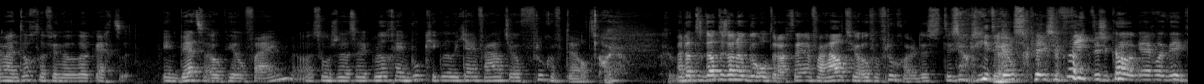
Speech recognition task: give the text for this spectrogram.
mijn dochter vindt dat ook echt in bed ook heel fijn. Soms zeg ik wil geen boekje, ik wil dat jij een verhaaltje over vroeger vertelt. Oh ja. Maar dat, dat is dan ook de opdracht, hè? een verhaaltje over vroeger. Dus het is ook niet heel specifiek. dus ik kan ook eigenlijk denk.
